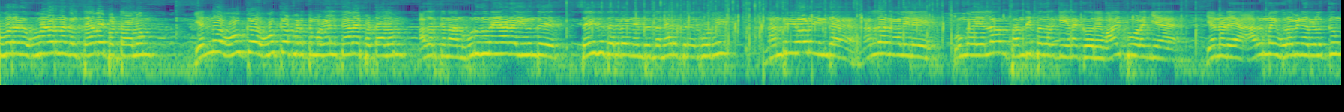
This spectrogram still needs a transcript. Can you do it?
உபர- உபகரணங்கள் தேவைப்பட்டாலும் என்ன ஊக்க ஊக்கப்படுத்தும் வகையில் தேவைப்பட்டாலும் அதற்கு நான் உறுதுணையாக இருந்து செய்து தருவேன் என்று இந்த நேரத்தில் கூறி நன்றியோடு இந்த நல்ல நாளிலே உங்களை எல்லாம் சந்திப்பதற்கு எனக்கு ஒரு வாய்ப்பு வழங்கிய என்னுடைய அருமை உறவினர்களுக்கும்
